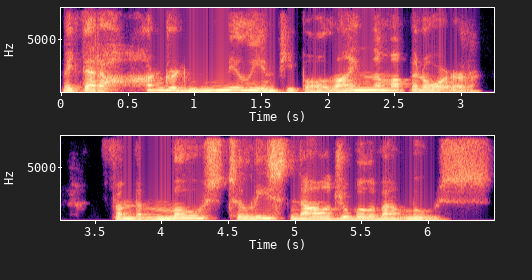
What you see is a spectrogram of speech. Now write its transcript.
make that 100 million people, line them up in order from the most to least knowledgeable about moose.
